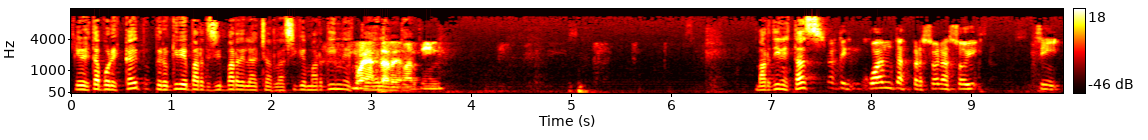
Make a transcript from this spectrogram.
que él está por Skype, pero quiere participar de la charla. Así que Martín... Este, Buenas tardes, Martín. Martín, ¿estás? ¿Cuántas personas hoy... Sí,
